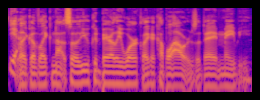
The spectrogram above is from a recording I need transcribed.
Yeah. like of like not so you could barely work like a couple hours a day maybe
